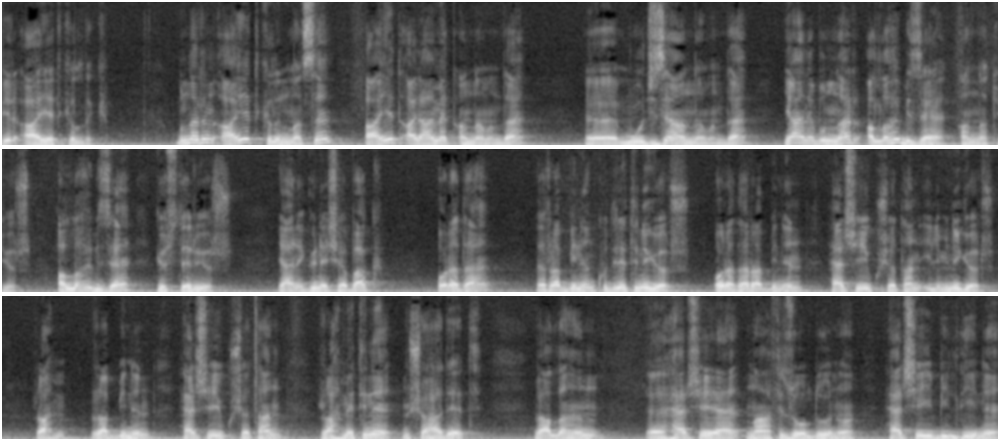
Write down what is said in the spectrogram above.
bir ayet kıldık. Bunların ayet kılınması ayet alamet anlamında, e, mucize anlamında. Yani bunlar Allah'ı bize anlatıyor. Allah'ı bize gösteriyor. Yani güneşe bak, orada Rabbinin kudretini gör. Orada Rabbinin her şeyi kuşatan ilmini gör. Rabbinin her şeyi kuşatan rahmetini müşahede et. Ve Allah'ın e, her şeye nafiz olduğunu, her şeyi bildiğini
